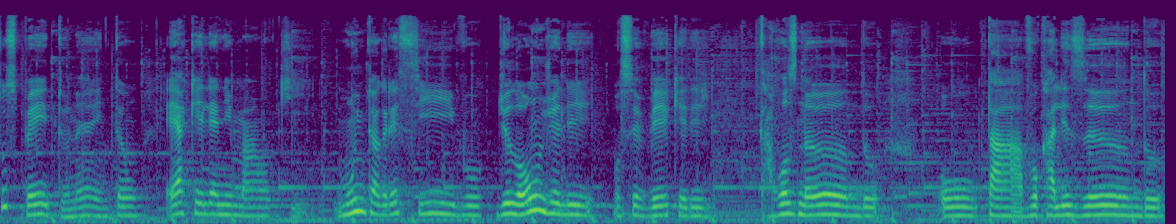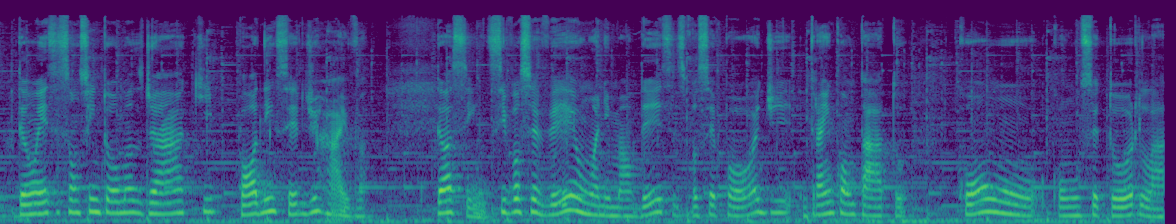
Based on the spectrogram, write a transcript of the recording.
suspeito, né? Então é aquele animal que muito agressivo, de longe ele você vê que ele tá rosnando ou tá vocalizando. Então esses são sintomas já que podem ser de raiva. Então assim, se você vê um animal desses, você pode entrar em contato com o, com o setor lá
